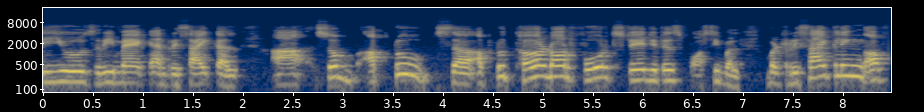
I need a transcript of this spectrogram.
reuse remake and recycle uh, so up to uh, up to third or fourth stage it is possible. But recycling of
